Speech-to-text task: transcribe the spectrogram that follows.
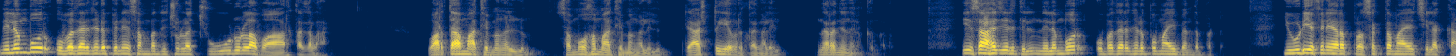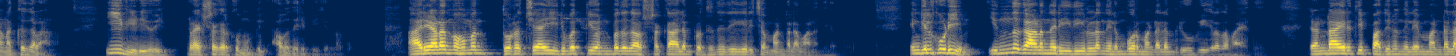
നിലമ്പൂർ ഉപതെരഞ്ഞെടുപ്പിനെ സംബന്ധിച്ചുള്ള ചൂടുള്ള വാർത്തകളാണ്. വാർത്താമാധ്യമങ്ങളിലും സമൂഹ മാധ്യമങ്ങളിലും രാഷ്ട്രീയ വൃത്തങ്ങളിൽ നിറഞ്ഞു നിൽക്കുന്നത്. ഈ സാഹചര്യത്തിൽ നിലമ്പൂർ ഉപതെരഞ്ഞെടുപ്പുമായി ബന്ധപ്പെട്ട് യു ഡി എഫിനേറെ പ്രസക്തമായ ചില കണക്കുകളാണ് ഈ വീഡിയോയിൽ പ്രേക്ഷകർക്ക് മുമ്പിൽ അവതരിപ്പിക്കുന്നത്. ആര്യാടൻ മുഹമ്മദ് തുടർച്ചയായി ഇരുപത്തിയൊൻപത് വർഷക്കാലം പ്രതിനിധീകരിച്ച മണ്ഡലമാണ് നിലമ്പൂർ. എങ്കിൽ കൂടിയും ഇന്ന് കാണുന്ന രീതിയിലുള്ള നിലമ്പൂർ മണ്ഡലം രൂപീകൃതമായത് രണ്ടായിരത്തി പതിനൊന്നിലെ മണ്ഡല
